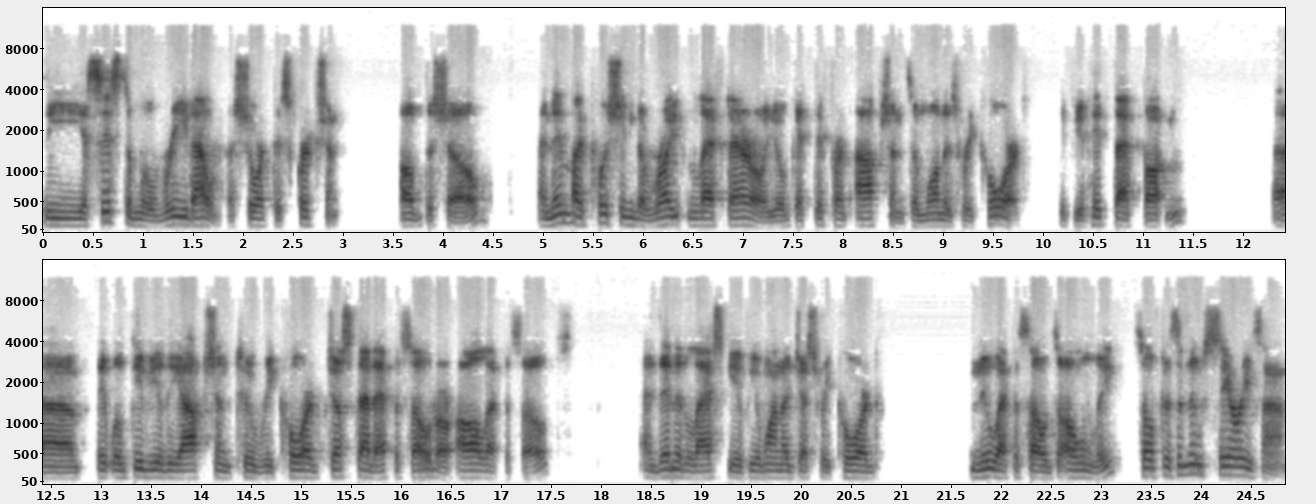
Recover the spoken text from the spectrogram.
the system will read out a short description of the show. And then by pushing the right and left arrow, you'll get different options. And one is record. If you hit that button, um, it will give you the option to record just that episode or all episodes. And then it'll ask you if you want to just record new episodes only. So if there's a new series on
